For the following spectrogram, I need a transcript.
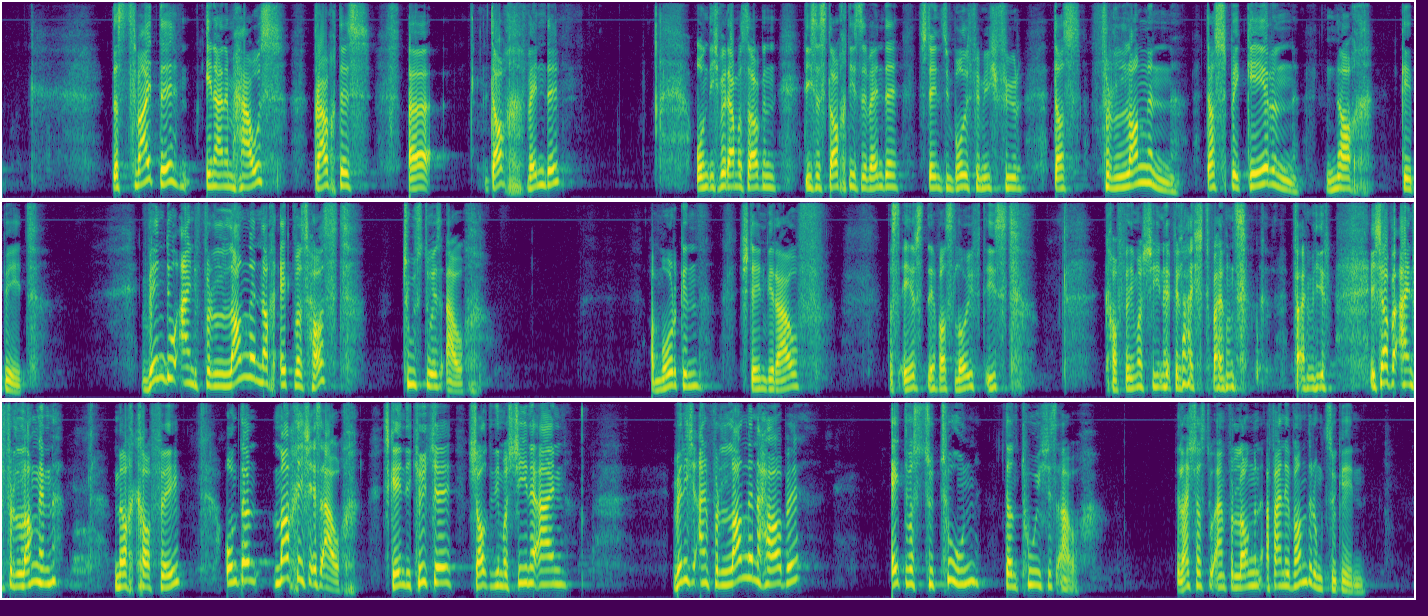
Das Zweite, in einem Haus braucht es äh, Dachwände, und ich würde einmal sagen, dieses Dach, diese Wände stehen symbolisch für mich für das Verlangen, das Begehren nach Gebet. Wenn du ein Verlangen nach etwas hast, tust du es auch. Am Morgen stehen wir auf. Das erste, was läuft, ist Kaffeemaschine vielleicht bei uns, bei mir. Ich habe ein Verlangen nach Kaffee. Und dann mache ich es auch. Ich gehe in die Küche, schalte die Maschine ein. Wenn ich ein Verlangen habe, etwas zu tun, dann tue ich es auch. Vielleicht hast du ein Verlangen, auf eine Wanderung zu gehen.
